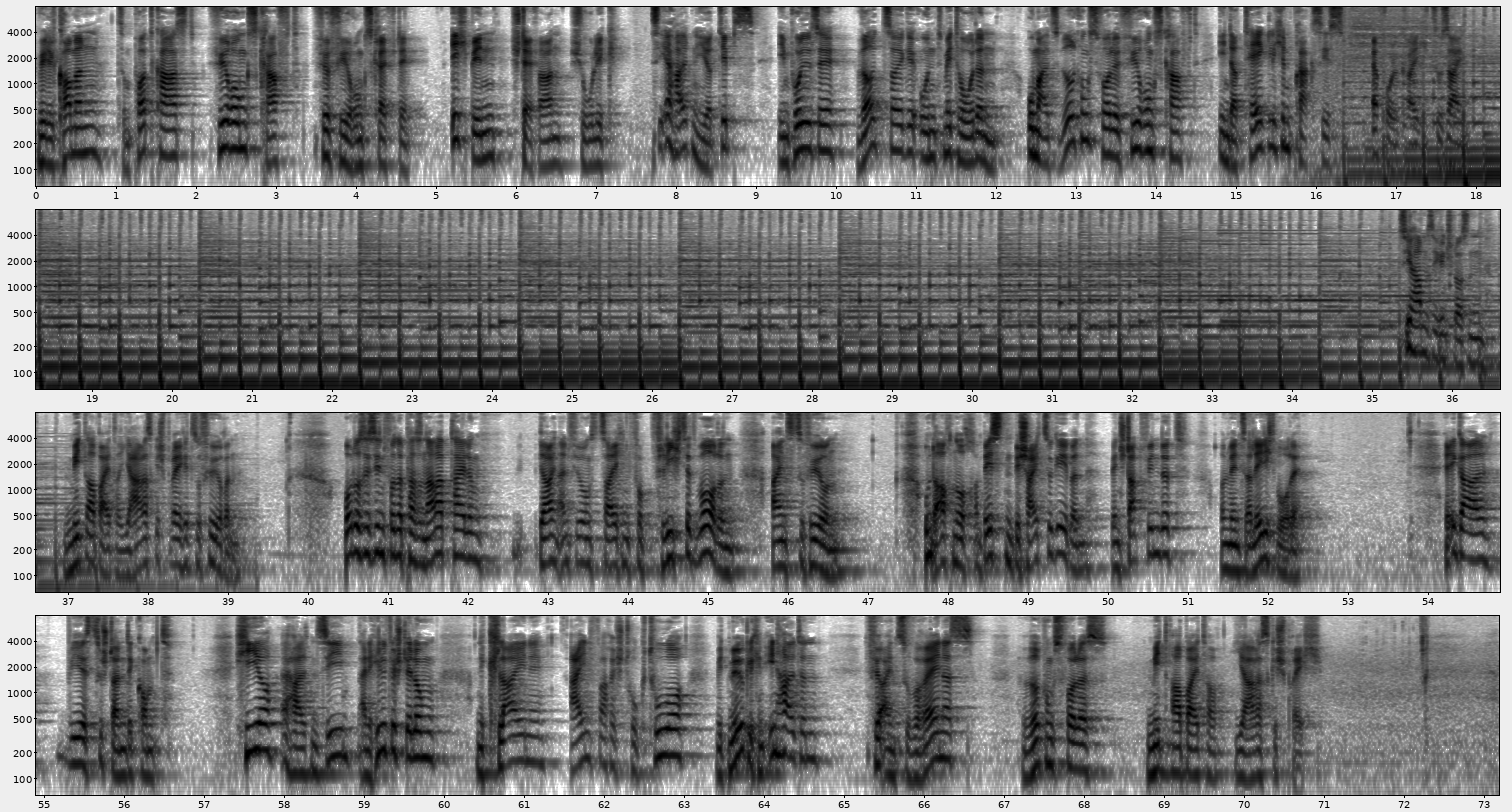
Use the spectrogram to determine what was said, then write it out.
Willkommen zum Podcast Führungskraft für Führungskräfte. Ich bin Stefan Schulig. Sie erhalten hier Tipps, Impulse, Werkzeuge und Methoden, um als wirkungsvolle Führungskraft in der täglichen Praxis erfolgreich zu sein. Sie haben sich entschlossen, Mitarbeiterjahresgespräche zu führen. Oder Sie sind von der Personalabteilung, ja in Anführungszeichen, verpflichtet worden, eins zu führen. Und auch noch am besten Bescheid zu geben, wenn es stattfindet und wenn es erledigt wurde. Egal, wie es zustande kommt. Hier erhalten Sie eine Hilfestellung, eine kleine, einfache Struktur mit möglichen Inhalten, für ein souveränes, wirkungsvolles Mitarbeiterjahresgespräch.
